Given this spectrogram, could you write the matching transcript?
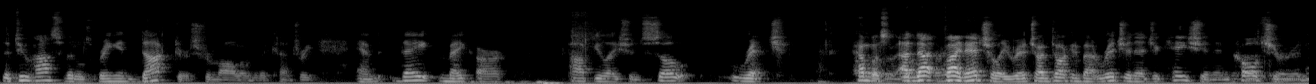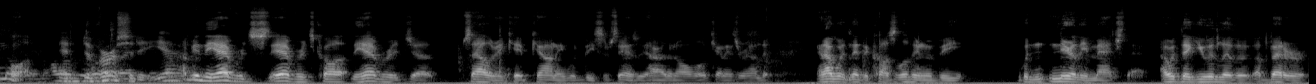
The two hospitals bring in doctors from all over the country, and they make our population so rich. How much? Uh, not financially rich. I'm talking about rich in education and culture and, Well, and over the world, diversity. Yeah. I mean, the average, the average call, the average uh, salary in Cape County would be substantially higher than all the counties around it, and I wouldn't think the cost of living would be would nearly match that. I would think you would live a, a better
